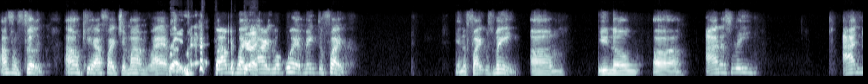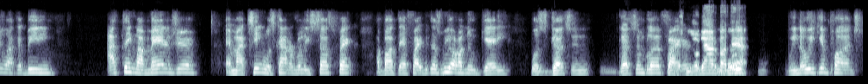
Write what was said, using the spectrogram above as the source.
I'm from Philly. I don't care. I fight your mom if I have Right. to. So I was like, Right. all right, well, go ahead, make the fight. And the fight was made. Um, you know, uh, honestly, I knew I could beat him. I think my manager and my team was kind of really suspect about that fight because we all knew Gatti was guts and guts and blood fighter. No doubt about we that. He, we know he can punch,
